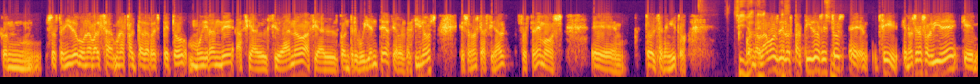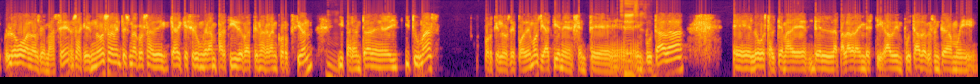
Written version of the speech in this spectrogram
con, sostenido con una, balsa, una falta de respeto muy grande hacia el ciudadano, hacia el contribuyente, hacia los vecinos, que son los que al final sostenemos eh, todo el chiringuito. Cuando hablamos de los partidos estos, eh, sí. que no se nos olvide que luego van los demás. ¿eh? O sea, que no solamente es una cosa de que hay que ser un gran partido para tener una gran corrupción y para entrar en el y tú más, porque los de Podemos ya tienen gente imputada. Eh, luego está el tema de, de, la palabra investigado e imputado, que es un tema muy,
